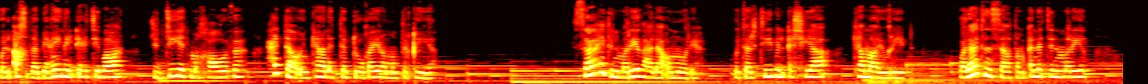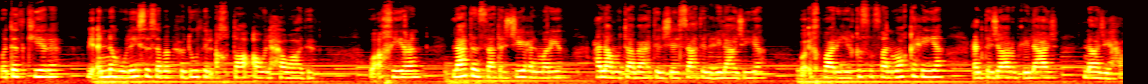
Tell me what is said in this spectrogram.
والأخذ بعين الاعتبار جدية مخاوفه حتى وإن كانت تبدو غير منطقية. ساعد المريض على أموره وترتيب الأشياء كما يريد. ولا تنسى طمأنة المريض وتذكيره بأنه ليس سبب حدوث الأخطاء أو الحوادث. وأخيرا لا تنسى تشجيع المريض على متابعة الجلسات العلاجية وإخباره قصصا واقعية عن تجارب علاج ناجحة.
